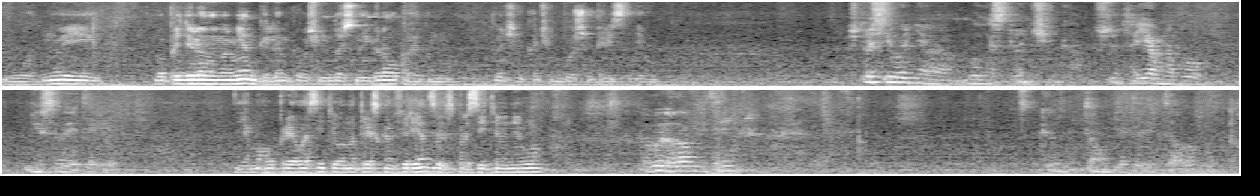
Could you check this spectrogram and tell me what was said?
Вот. Ну и в определенный момент Галенко очень удачно играл, поэтому Тонченко чуть больше пересидел. Что сегодня было с Тонченко? Что-то явно был не в своей тарелке. Я могу пригласить его на пресс-конференцию и спросить у него. А Вы главный тренер. Как будто он где-то облаках.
